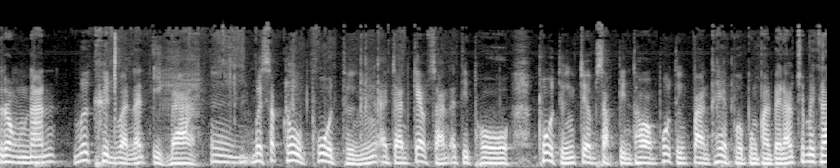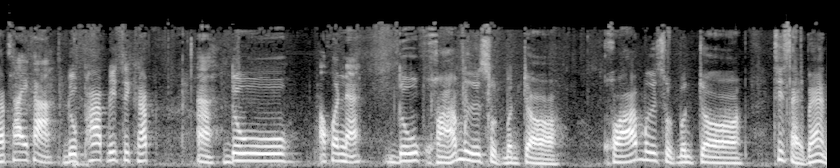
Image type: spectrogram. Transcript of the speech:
ตรงนั้นเมื่อคืนวันนั้นอีกบ้างอืมเมื่อสักครู่พูดถึงอาจารย์แก้วสารอติโพ พูดถึงเจิมศักดิ์ปิ่นทอง พูดถึงปานเทพพัวพงพันธ์ไปแล้วใช่ไหมครับ ใช่ค่ะ ดูภาพนี้สิครับ อะ ดูเอาคนไหนดูขวามือสุดบนจอ ขวามือสุดบนจอที่ใส่แว่น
